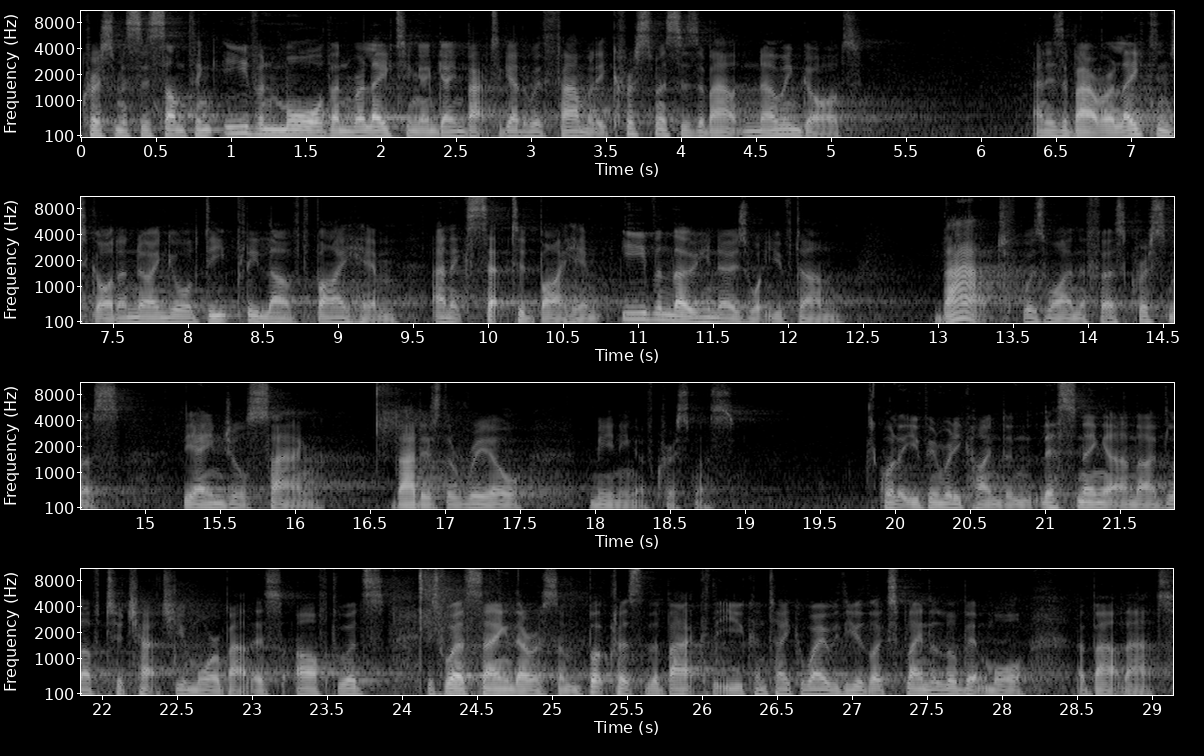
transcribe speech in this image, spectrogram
Christmas is something even more than relating and getting back together with family. Christmas is about knowing God and is about relating to God and knowing you're deeply loved by Him and accepted by Him, even though He knows what you've done. That was why in the first Christmas the angels sang. That is the real meaning of Christmas. Well, you've been really kind in listening, and I'd love to chat to you more about this afterwards. It's worth saying there are some booklets at the back that you can take away with you that'll explain a little bit more about that.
